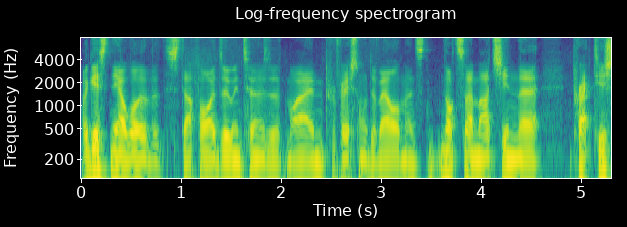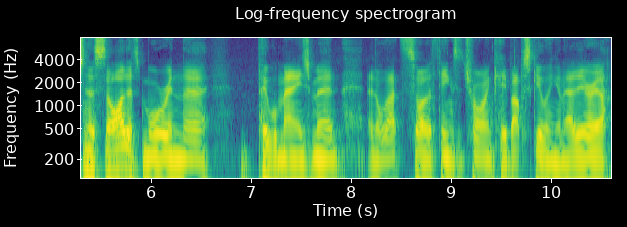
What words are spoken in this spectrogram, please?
I guess now a lot of the stuff I do in terms of my own professional developments, not so much in the practitioner side, it's more in the people management and all that side of things to try and keep upskilling in that area.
